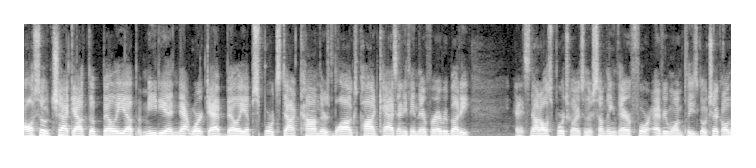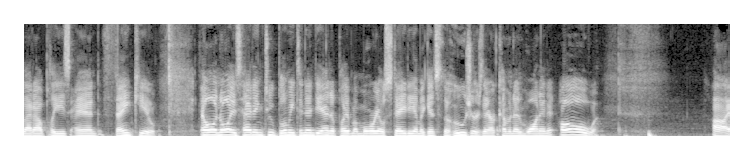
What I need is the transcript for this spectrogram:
Also, check out the Belly Up Media Network at bellyupsports.com. There's blogs, podcasts, anything there for everybody. And it's not all sports related, so there's something there for everyone. Please go check all that out, please. And thank you. Illinois is heading to Bloomington, Indiana to play Memorial Stadium against the Hoosiers. They are coming in 1 and 0. Uh,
